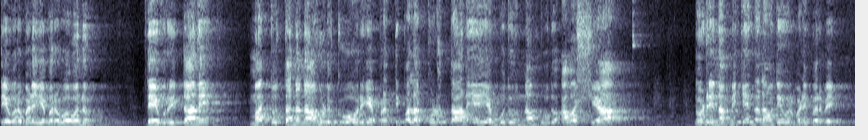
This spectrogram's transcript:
ದೇವರ ಬಳಿಗೆ ಬರುವವನು ದೇವರು ಇದ್ದಾನೆ ಮತ್ತು ತನ್ನನ್ನು ಹುಡುಕುವವರಿಗೆ ಪ್ರತಿಫಲ ಕೊಡುತ್ತಾನೆ ಎಂಬುದು ನಂಬುವುದು ಅವಶ್ಯ. ನೋಡ್ರಿ, ನಂಬಿಕೆಯಿಂದ ನಾವು ದೇವರ ಬಳಿಗೆ ಬರಬೇಕು.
